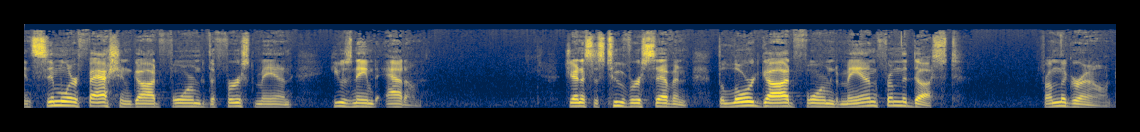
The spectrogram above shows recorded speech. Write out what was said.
in similar fashion, God formed the first man. He was named Adam. Genesis 2, verse 7 The Lord God formed man from the dust, from the ground,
